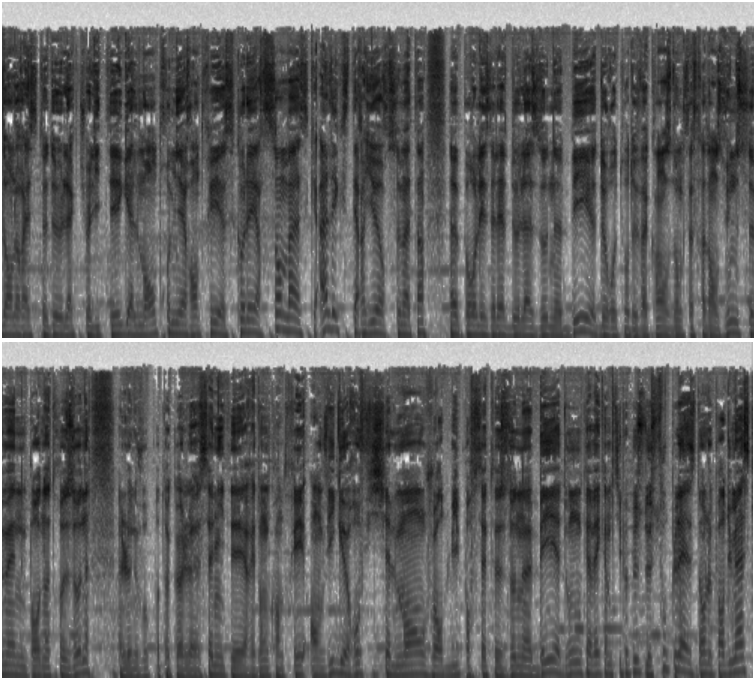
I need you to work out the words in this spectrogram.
Dans le reste de l'actualité également, première entrée scolaire sans masque à l'extérieur ce matin euh, pour les élèves de la zone B de retour de vacances. Donc ça sera dans une semaine pour notre zone. Le nouveau protocole sanitaire est donc entré en vigueur officiellement aujourd'hui pour cette zone B. Donc avec un petit peu plus de souplesse dans le port du masque,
